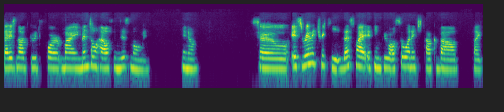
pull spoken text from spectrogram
that is not good for my mental health in this moment you know so it's really tricky that's why i think we also wanted to talk about like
